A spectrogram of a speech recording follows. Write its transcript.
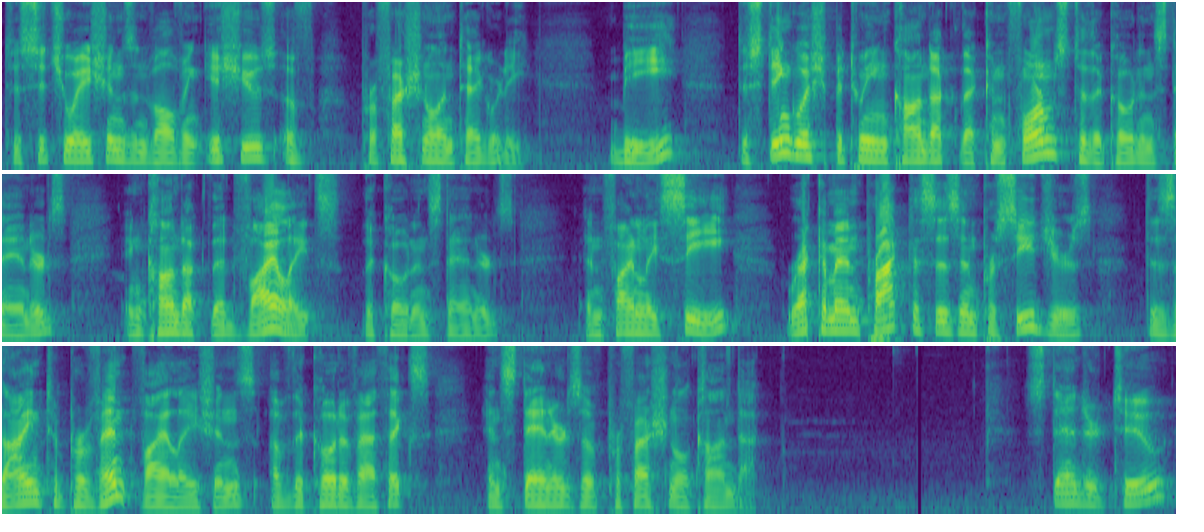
to situations involving issues of professional integrity. B. Distinguish between conduct that conforms to the Code and Standards and conduct that violates the Code and Standards. And finally, C. Recommend practices and procedures designed to prevent violations of the Code of Ethics and Standards of Professional Conduct. Standard 2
